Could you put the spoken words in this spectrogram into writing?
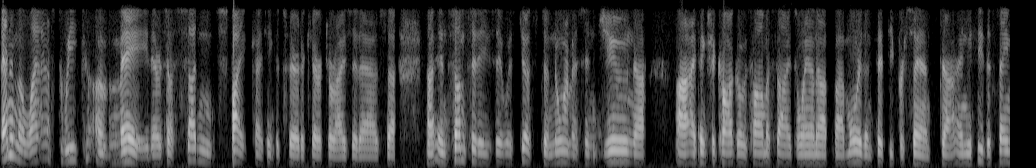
Then in the last week of May, there's a sudden spike. I think it's fair to characterize it as. Uh, uh, in some cities, it was just enormous. In June, uh, uh, I think Chicago's homicides went up uh, more than 50%. Uh, and you see the same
